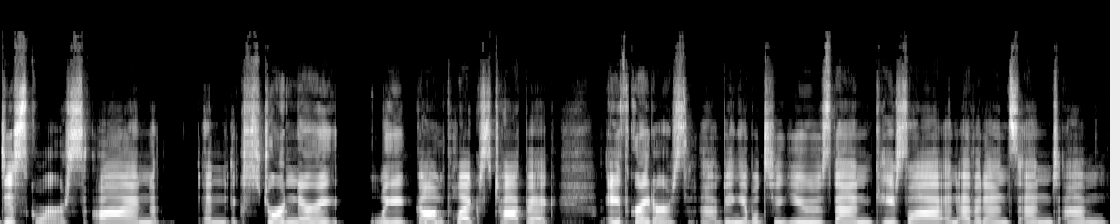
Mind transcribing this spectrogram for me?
discourse on an extraordinarily complex topic. Eighth graders uh, being able to use then case law and evidence and um,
